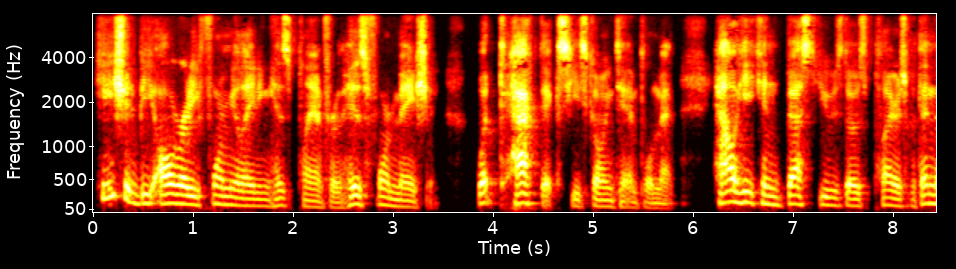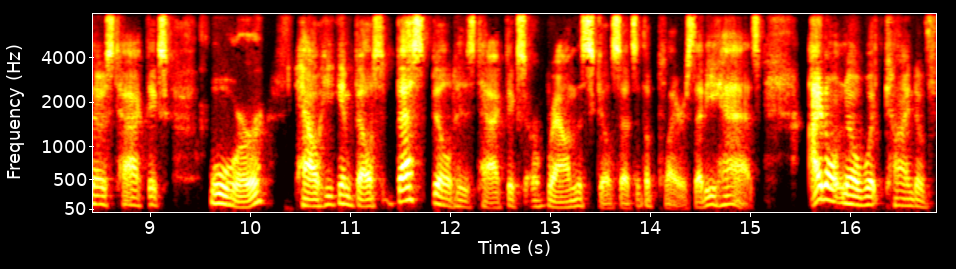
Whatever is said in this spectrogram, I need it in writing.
he should be already formulating his plan for his formation, what tactics he's going to implement, how he can best use those players within those tactics, or how he can best, best build his tactics around the skill sets of the players that he has. I don't know what kind of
